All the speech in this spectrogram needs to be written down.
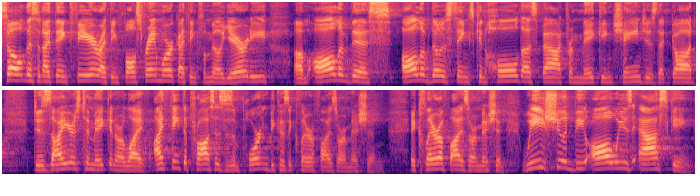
So, listen, I think fear, I think false framework, I think familiarity, um, all of this, all of those things can hold us back from making changes that God desires to make in our life. I think the process is important because it clarifies our mission. It clarifies our mission. We should be always asking,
